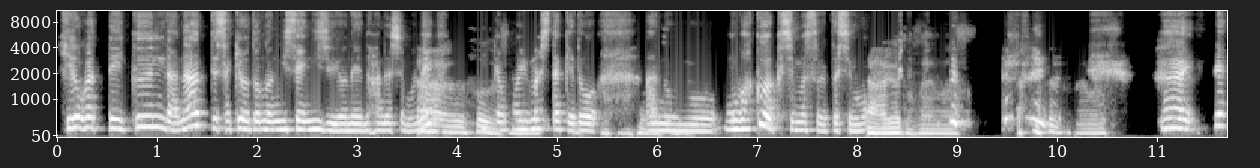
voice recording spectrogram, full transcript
広がっていくんだなって先ほどの2024年の話もね、あーそうですね聞いて思いましたけど、あの、もうワクワクします、私も。あありがとうございます。ありがとうございます。はい。で、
